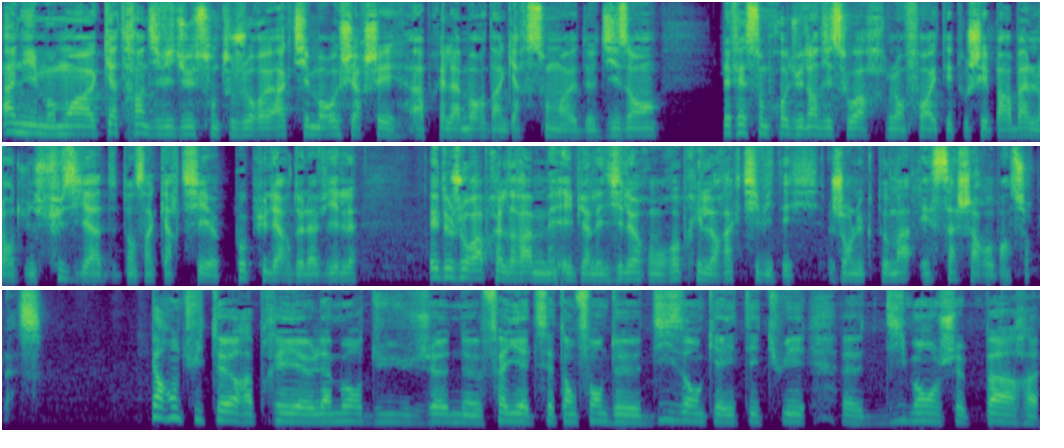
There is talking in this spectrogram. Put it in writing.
À Nîmes, au moins quatre individus sont toujours activement recherchés après la mort d'un garçon de 10 ans. Les faits sont produits lundi soir. L'enfant a été touché par balle lors d'une fusillade dans un quartier populaire de la ville. Et deux jours après le drame, eh bien, les dealers ont repris leur activité. Jean-Luc Thomas et Sacha Robin sur place. 48 heures après la mort du jeune Fayette, cet enfant de 10 ans qui a été tué dimanche par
